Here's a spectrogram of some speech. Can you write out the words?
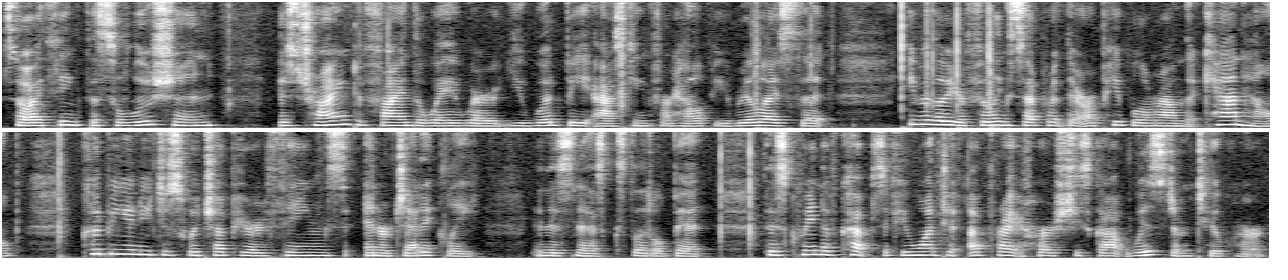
So I think the solution is trying to find the way where you would be asking for help. You realize that even though you're feeling separate, there are people around that can help. Could be you need to switch up your things energetically in this next little bit. This Queen of Cups, if you want to upright her, she's got wisdom to her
